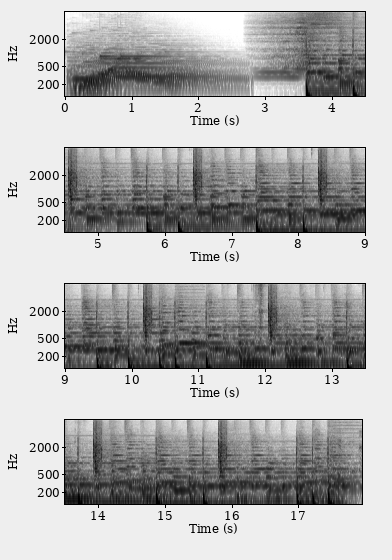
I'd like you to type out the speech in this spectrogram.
เห็นที่ไหน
